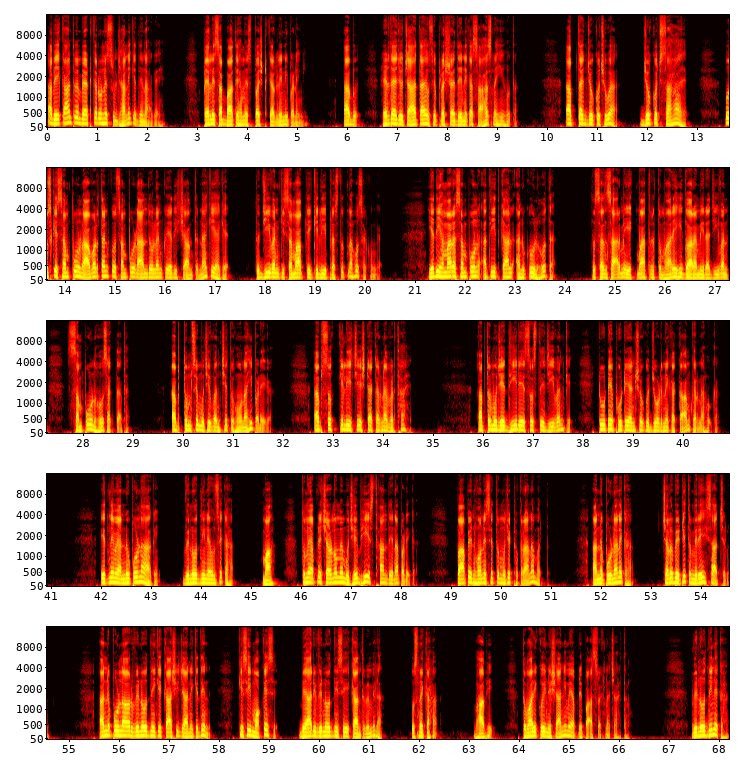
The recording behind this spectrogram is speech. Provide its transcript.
अब एकांत में बैठकर उन्हें सुलझाने के दिन आ गए हैं। पहले सब बातें हमें स्पष्ट कर लेनी पड़ेंगी। अब हृदय जो चाहता है उसे प्रश्रय देने का साहस नहीं होता। अब तक जो कुछ हुआ, जो कुछ सहा है, उसके संपूर्ण आवर्तन को, संपूर्ण आंदोलन को यदि शांत न किया गया तो जीवन की समाप्ति के लिए प्रस्तुत न हो सकूँगा। यदि हमारा संपूर्ण अतीत काल अनुकूल होता तो संसार में एकमात्र तुम्हारे ही द्वारा मेरा जीवन संपूर्ण हो सकता था। अब तुमसे मुझे वंचित होना ही पड़ेगा। अब सुख के लिए चेष्टा करना व्यर्था है। अब तो मुझे धीरे सुस्ते जीवन के टूटे फूटे अंशों को जोड़ने का काम करना होगा। इतने में अन्नपूर्णा आ गई। विनोदनी ने उनसे कहा, माँ, तुम्हें अपने चरणों में मुझे भी स्थान देना पड़ेगा। पापिन होने से तुम मुझे ठुकराना मत। अन्नपूर्णा ने कहा चलो बेटी, तुम मेरे ही साथ चलो। अन्नपूर्णा और विनोदनी के काशी जाने के दिन किसी मौके से बिहारी विनोदनी से एकांत में मिला। उसने कहा, भाभी, तुम्हारी कोई निशानी मैं अपने पास रखना चाहता हूँ। विनोदनी ने कहा,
